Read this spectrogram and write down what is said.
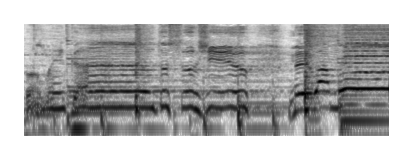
como encanto surgiu, meu amor.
